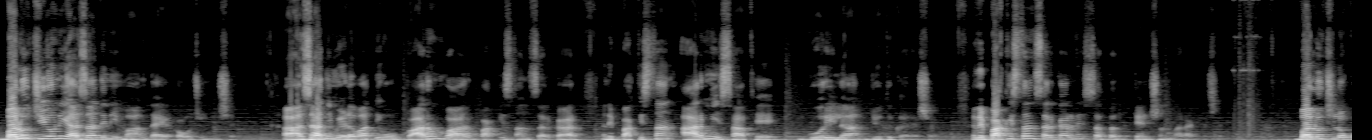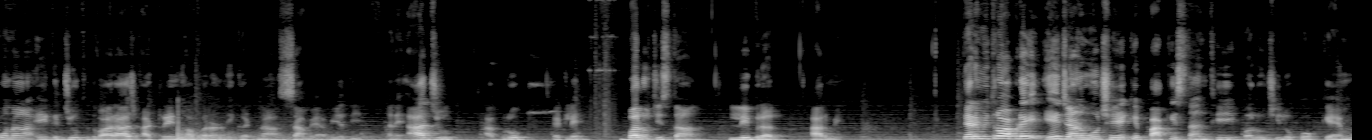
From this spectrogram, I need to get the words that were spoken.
બલુચીઓની આઝાદીની માંગ દાયકાઓ જૂની છે. આ આઝાદી મેળવવા તેઓ વારંવાર પાકિસ્તાન સરકાર અને પાકિસ્તાન આર્મી સાથે ગોરીલા યુદ્ધ કરે છે અને પાકિસ્તાન સરકારને સતત ટેન્શનમાં રાખે છે. બલુચ લોકોના એક જૂથ દ્વારા જ આ ટ્રેન અપહરણની ઘટના સામે આવી હતી અને આ જૂથ, આ ગ્રુપ એટલે બલુચિસ્તાન લિબરલ આર્મી. ત્યારે મિત્રો, આપણે એ જાણવું છે કે પાકિસ્તાનથી બલુચી લોકો કેમ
